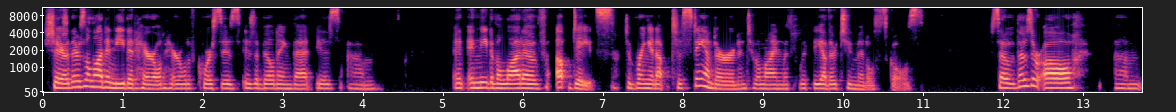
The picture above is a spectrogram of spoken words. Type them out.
share. There's a lot of need at Harrold. Harrold, of course, is is a building that is um, in, in, need of a lot of updates to bring it up to standard and to align with with the other two middle schools. So those are all um,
